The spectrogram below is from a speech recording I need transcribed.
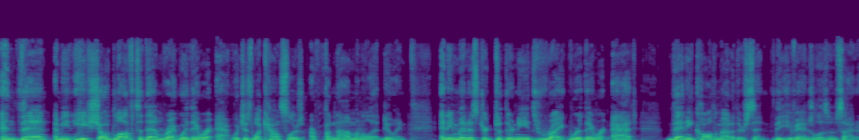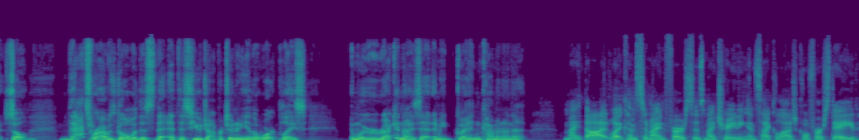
And then, I mean, he showed love to them right where they were at, which is what counselors are phenomenal at doing. And he ministered to their needs right where they were mm-hmm. at. Then he called them out of their sin, the evangelism side of it. So mm-hmm. that's where I was going with this, that at this huge opportunity in the workplace. And we recognize that. I mean, go ahead and comment on that. My thought, what comes to mind first is my training in psychological first aid.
